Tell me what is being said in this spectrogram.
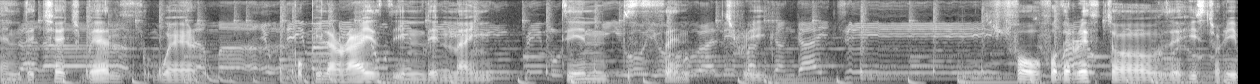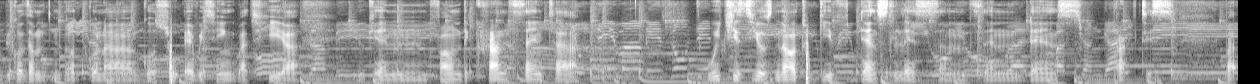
and the church bells were popularized in the 19th century. For, for the rest of the history, because I'm not gonna go through everything, but here you can find the Crown Center, which is used now to give dance lessons and dance practice. But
